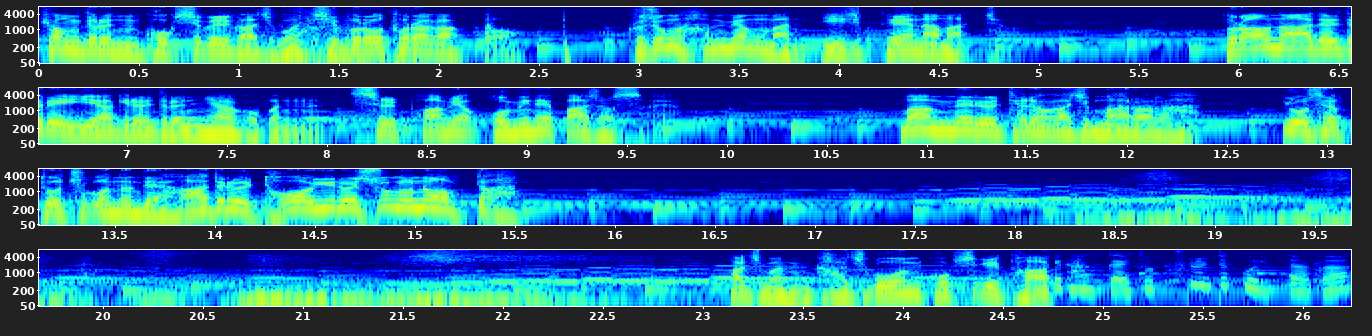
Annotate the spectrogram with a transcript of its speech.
형들은 곡식을 가지고 집으로 돌아갔고 그 중 한 명만 이집트에 남았죠. 돌아온 아들들의 이야기를 들은 야곱은 슬퍼하며 고민에 빠졌어요. 막내를 데려가지 말아라. 요셉도 죽었는데 아들을 더 잃을 수는 없다. 하지만 가지고 온 곡식이 다 강가에서 풀을 뜯고 있다가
